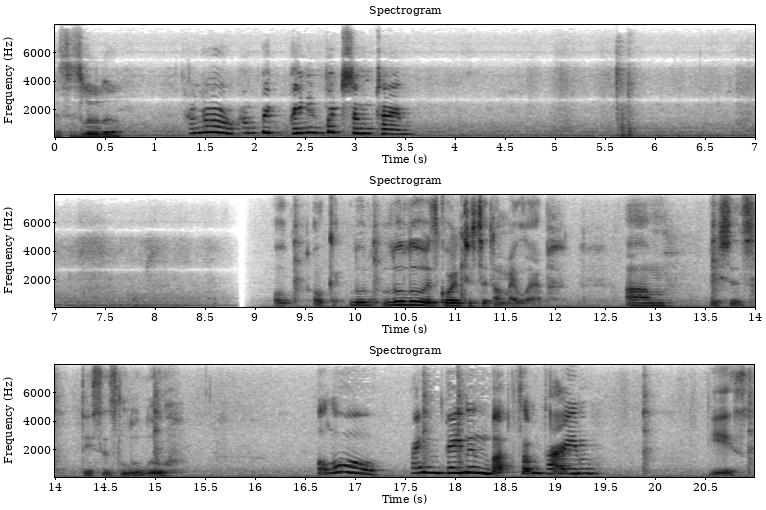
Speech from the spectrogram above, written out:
This is Lulu. Hello, I'm big pain in butt sometime. Oh, okay. Lulu is going to sit on my lap. Um, this is this is Lulu. Hello, I'm pain in butt sometime. Yes.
